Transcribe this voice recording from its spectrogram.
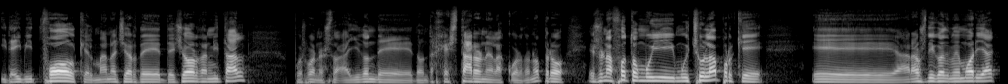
y David Falk, el manager de, Jordan y tal, pues bueno, allí donde, donde gestaron el acuerdo, ¿no? Pero es una foto muy, muy chula porque eh, ahora os digo de memoria,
